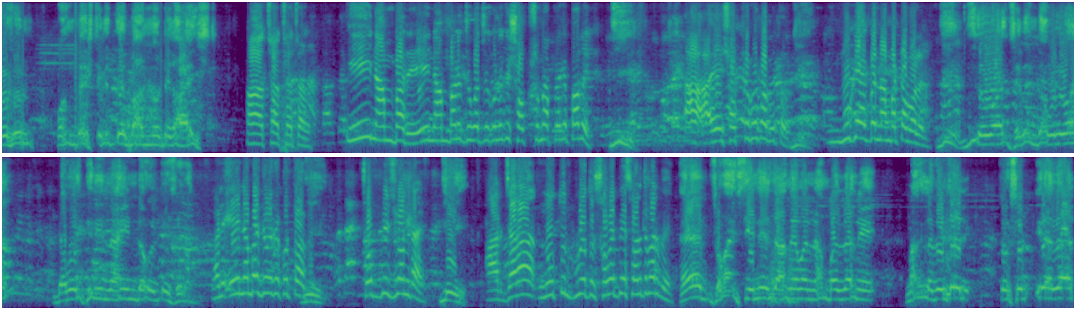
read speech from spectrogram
রসুন পঞ্চাশ টাকা থেকে বান্ন টাকা হাইস্ট। আচ্ছা আচ্ছা আচ্ছা। এই নাম্বারে এই নাম্বারে যোগাযোগ করলে কি সবসময় আপনাকে পাবে? এই সবসময় পাবে তো? মুখে একবার নাম্বারটা বলেন। জি zero one seven double one double three nine double two seven. মানে এই নাম্বার যোগাযোগ করতে হবে? চব্বিশ ঘন্টায়? জি। আর যারা নতুন পুরাতন সবাই পেয়ে বাড়াতে পারবে? হ্যাঁ সবাই চেনে জানে আমার নাম্বার জানে। বাংলাদেশের চৌষট্টি হাজার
